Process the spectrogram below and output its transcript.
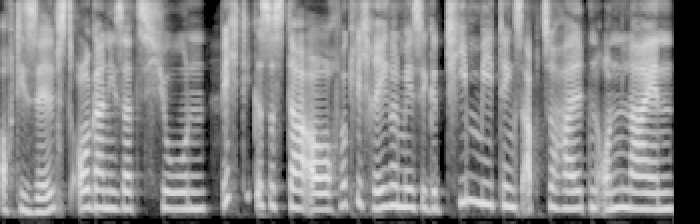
Auch die Selbstorganisation. Wichtig ist es da auch, wirklich regelmäßige Teammeetings abzuhalten online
